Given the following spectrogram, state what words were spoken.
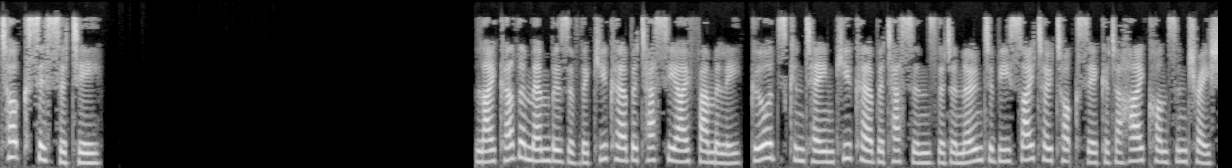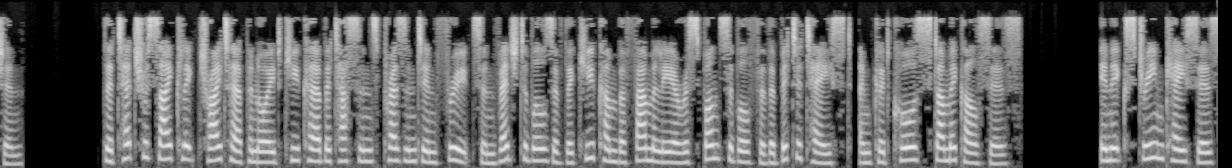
Toxicity Like other members of the Cucurbitaceae family, gourds contain cucurbitacins that are known to be cytotoxic at a high concentration. The tetracyclic triterpenoid cucurbitacins present in fruits and vegetables of the cucumber family are responsible for the bitter taste, and could cause stomach ulcers. In extreme cases,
